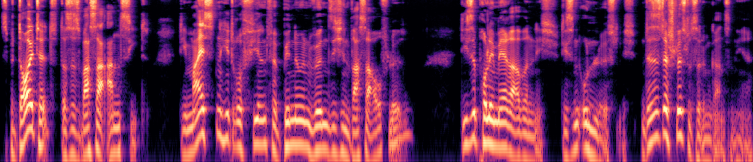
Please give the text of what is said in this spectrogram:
Es bedeutet, dass es Wasser anzieht. Die meisten hydrophilen Verbindungen würden sich in Wasser auflösen. Diese Polymere aber nicht. Die sind unlöslich. Und das ist der Schlüssel zu dem Ganzen hier.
